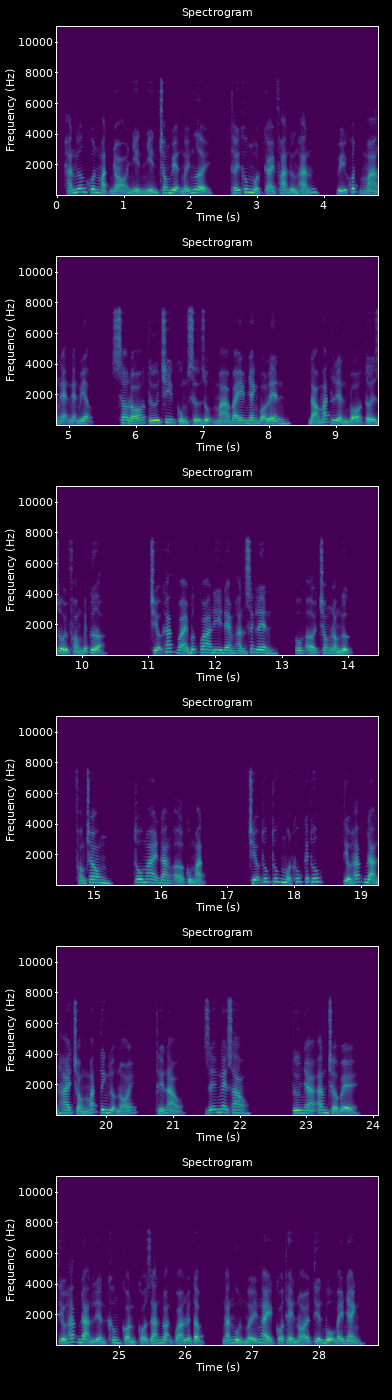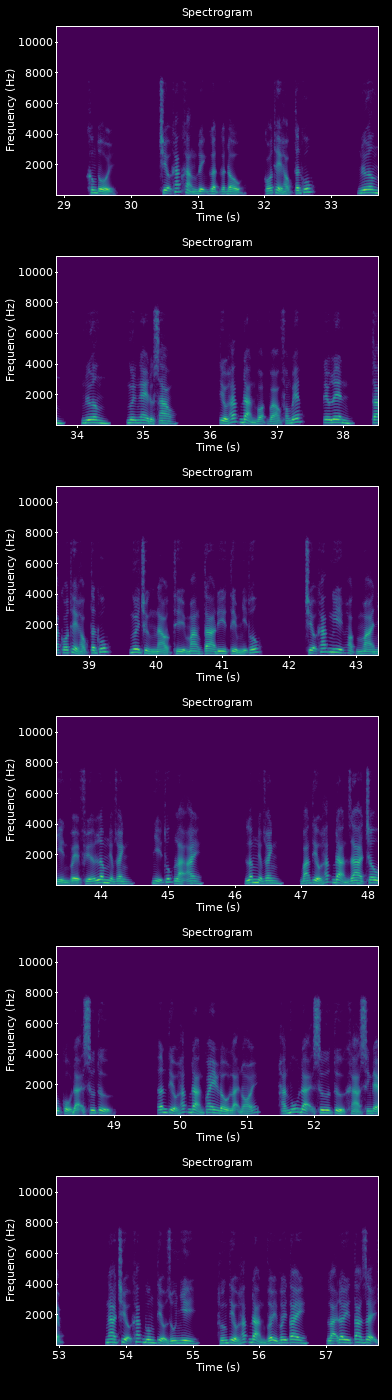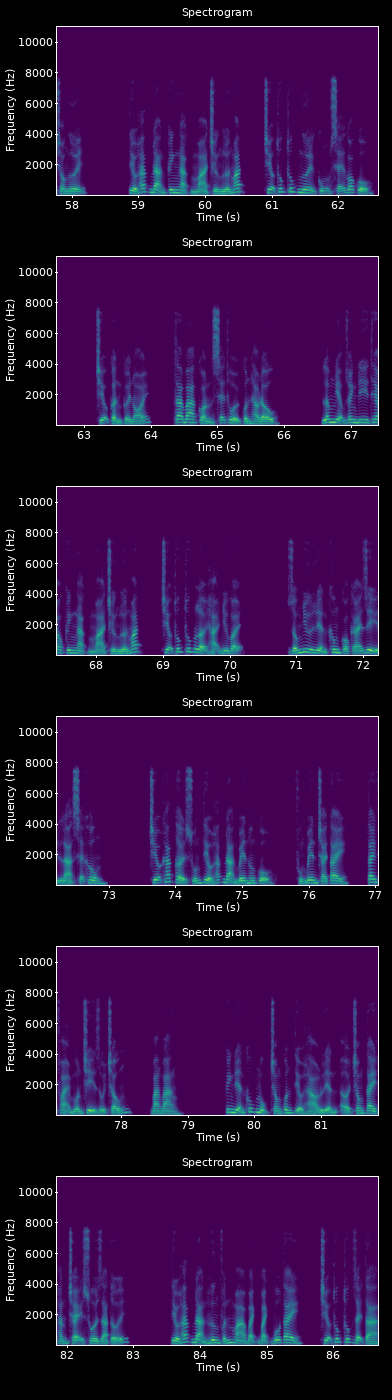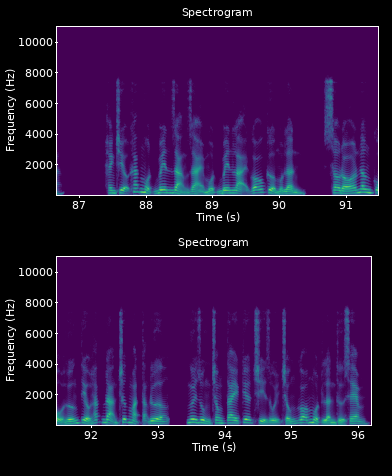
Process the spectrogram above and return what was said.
Hắn ngưỡng khuôn mặt nhỏ nhìn nhìn trong viện mấy người, thấy không một cái phản ứng hắn, ủy khuất mà nghẹn nghẹn miệng, sau đó tứ chi cùng sử dụng mà bay nhanh bò lên, đảo mắt liền bò tới rồi phòng bếp cửa. Triệu khác vài bước qua đi đem hắn xách lên, ôm ở trong lòng ngực. Phòng trong, Tô Mai đang ở cùng mặt. Triệu thúc thúc một khúc kết thúc, tiểu hắc đản hai tròng mắt tinh lượng nói, thế nào, dễ nghe sao? Từ nhà ăn trở về, tiểu hắc đản liền không còn có gián đoạn quá luyện tập, ngắn ngủn mấy ngày có thể nói tiến bộ bay nhanh. Không tồi. Triệu khắc khẳng định gật gật đầu, có thể học tân khúc. Nương, nương, ngươi nghe được sao? Tiểu hắc đản vọt vào phòng bếp, kêu lên, ta có thể học tân khúc, ngươi chừng nào thì mang ta đi tìm nhị thuốc. Triệu khắc nghi hoặc mà nhìn về phía lâm nhậm doanh, nhị thuốc là ai? Lâm nhậm doanh, bán tiểu hắc đản ra châu cổ đại sư tử. Ân tiểu hắc đản quay đầu lại nói, hắn vũ đại sư tử khả xinh đẹp. Nga triệu khắc buông tiểu du nhi, hướng tiểu hắc đản vây vây tay, lại đây ta dạy cho ngươi. Tiểu hắc đản kinh ngạc mà trừng lớn mắt, triệu thúc thúc ngươi cũng sẽ gõ cổ. Triệu cẩn cười nói, ta ba còn sẽ thổi quân hào đâu. Lâm niệm doanh đi theo kinh ngạc mà trừng lớn mắt, triệu thúc thúc lợi hại như vậy. Giống như liền không có cái gì là sẽ không. Triệu khác cởi xuống tiểu hắc đản bên hông cổ, phùng bên trái tay, tay phải muốn chỉ rùi trống, bang bang. Kinh điển khúc mục trong quân tiểu hào liền ở trong tay hắn chạy xuôi ra tới. Tiểu hắc đản hưng phấn mà bạch bạch vỗ tay, triệu thúc thúc dạy ta. Hành triệu khác một bên giảng giải một bên lại gõ cửa một lần, sau đó nâng cổ hướng tiểu hắc đản trước mặt tặng đưa, ngươi dùng trong tay kia chỉ rủi chống gõ một lần thử xem.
